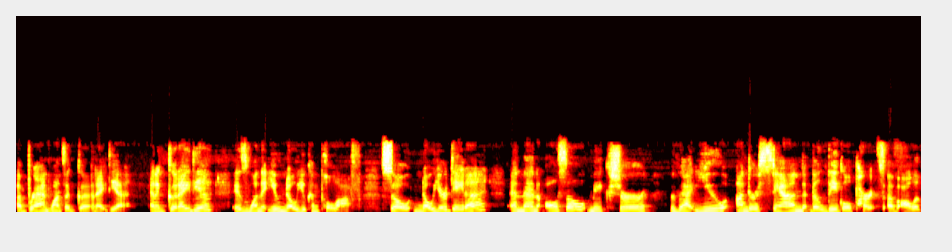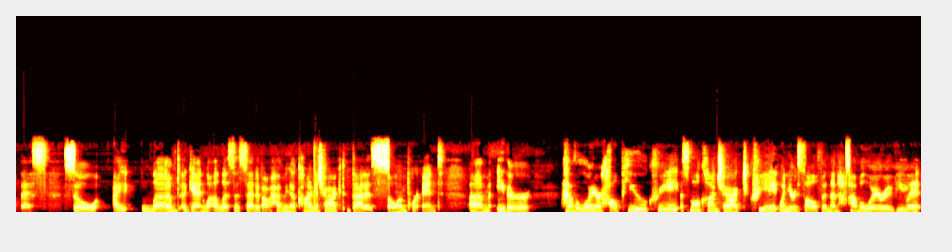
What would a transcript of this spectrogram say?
a brand wants a good idea. And a good idea is one that you know you can pull off. So know your data and then also make sure that you understand the legal parts of all of this. So I loved again what Alyssa said about having a contract. That is so important. Um, either have a lawyer help you create a small contract, create one yourself, and then have a lawyer review it.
